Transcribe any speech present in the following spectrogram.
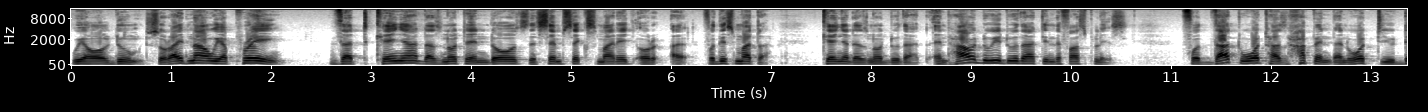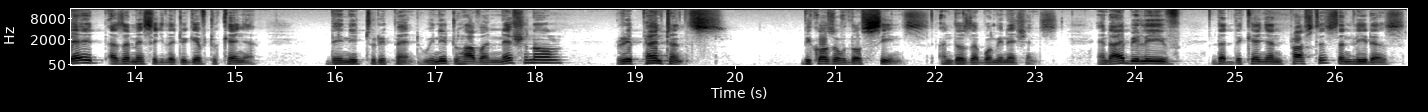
we are all doomed. So, right now, we are praying that Kenya does not endorse the same sex marriage, or uh, for this matter, Kenya does not do that. And how do we do that in the first place? For that, what has happened and what you did as a message that you gave to Kenya they need to repent. We need to have a national repentance because of those sins and those abominations. And I believe that the Kenyan pastors and leaders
